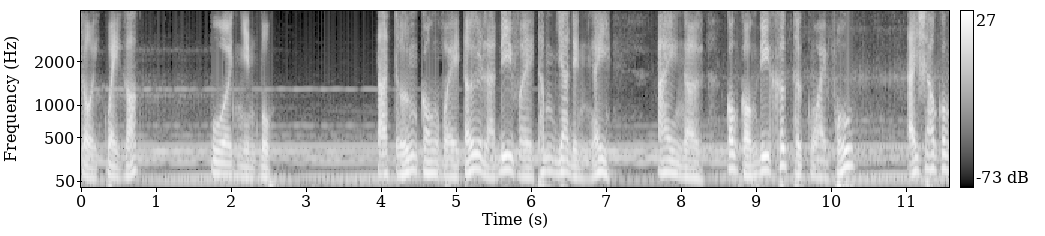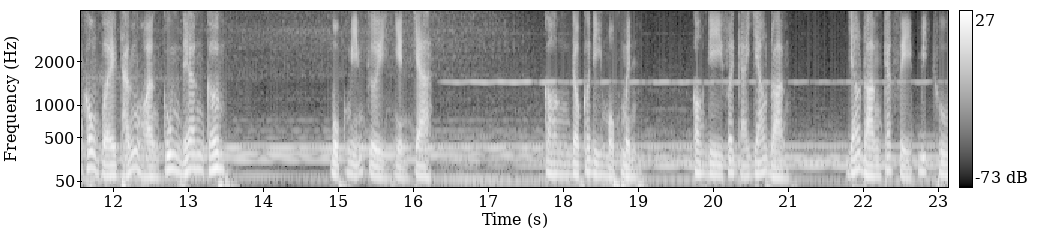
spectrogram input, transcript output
rồi quay gót. Vua nhìn Bụt. Ta tưởng con về tới là đi về thăm gia đình ngay. Ai ngờ con còn đi khất thực ngoài phố. Tại sao con không về thẳng hoàng cung để ăn cơm? Bụt mỉm cười nhìn cha. Con đâu có đi một mình. Con đi với cả giáo đoàn. Giáo đoàn các vị Bhikkhu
